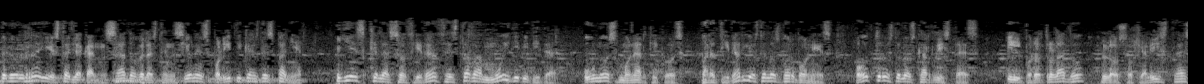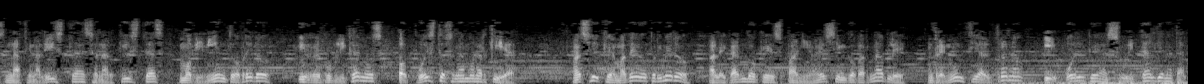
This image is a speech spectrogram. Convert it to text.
Pero el rey está ya cansado de las tensiones políticas de España, y es que la sociedad estaba muy dividida, unos monárquicos, partidarios de los Borbones, otros de los carlistas, y por otro lado, los socialistas, nacionalistas, anarquistas, movimiento obrero y republicanos opuestos a la monarquía, Así que Amadeo I, alegando que España es ingobernable, renuncia al trono y vuelve a su Italia natal.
